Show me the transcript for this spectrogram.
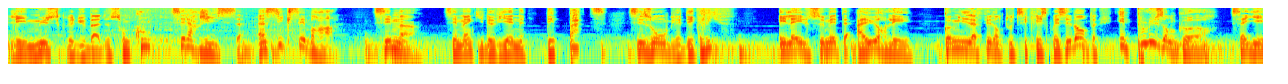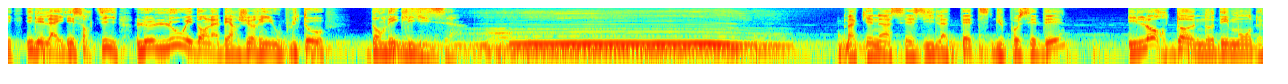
Les muscles du bas de son cou s'élargissent, ainsi que ses bras, ses mains, ses mains qui deviennent des pattes, ses ongles des griffes. Et là, il se met à hurler, comme il l'a fait dans toutes ses crises précédentes, et plus encore. Ça y est, il est là, il est sorti, le loup est dans la bergerie, ou plutôt dans l'église. McKenna saisit la tête du possédé, il ordonne au démon de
